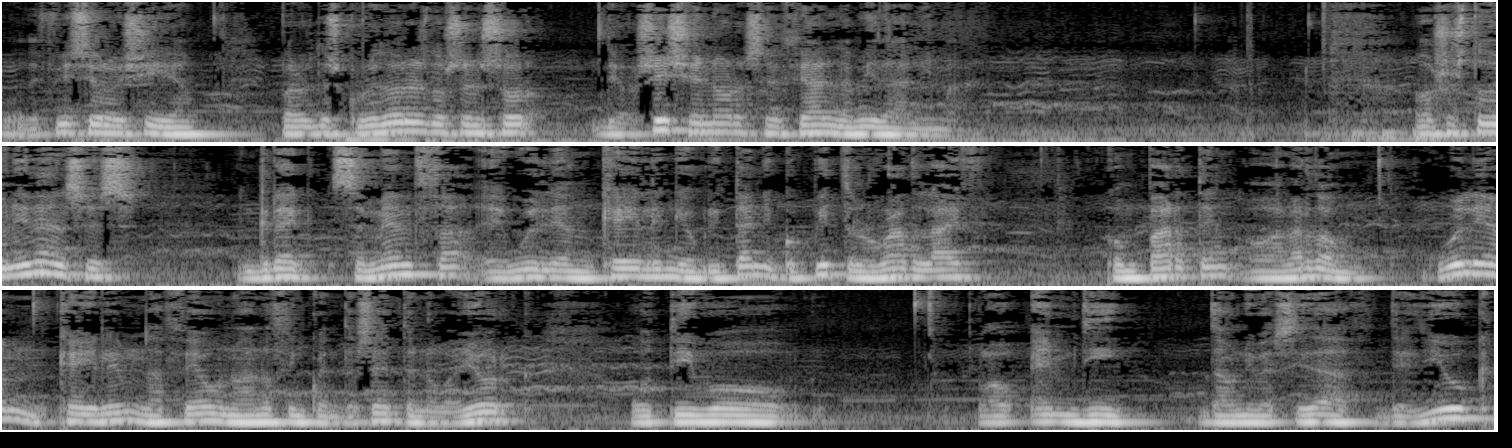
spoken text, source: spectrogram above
ou de Fisioloxía para os descubridores do sensor de oxígeno esencial na vida animal. Os estadounidenses Greg Semenza e William Kaelin e o británico Peter Radcliffe comparten o galardón. William Kaelin naceu no ano 57 en Nova York, obtivo o MD da Universidade de Duke,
